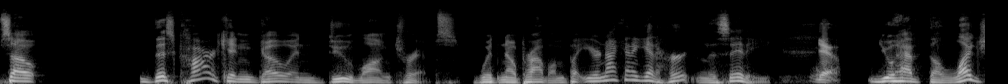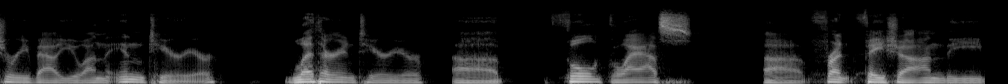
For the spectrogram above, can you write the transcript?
So this car can go and do long trips with no problem, but you're not going to get hurt in the city Yeah, you have the luxury value on the interior leather interior uh full glass uh front fascia on the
